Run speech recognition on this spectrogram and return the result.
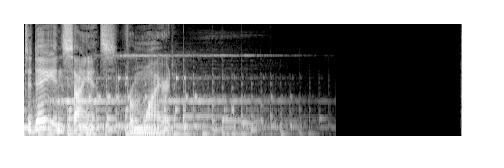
Today in Science from Wired.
